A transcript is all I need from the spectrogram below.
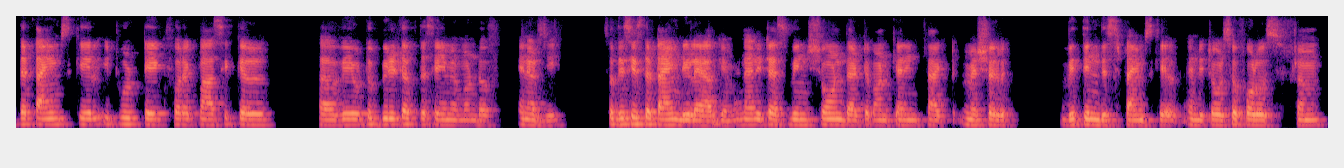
the time scale it would take for a classical uh, wave to build up the same amount of energy. So this is the time delay argument, and it has been shown that one can in fact measure within this time scale, and it also follows from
